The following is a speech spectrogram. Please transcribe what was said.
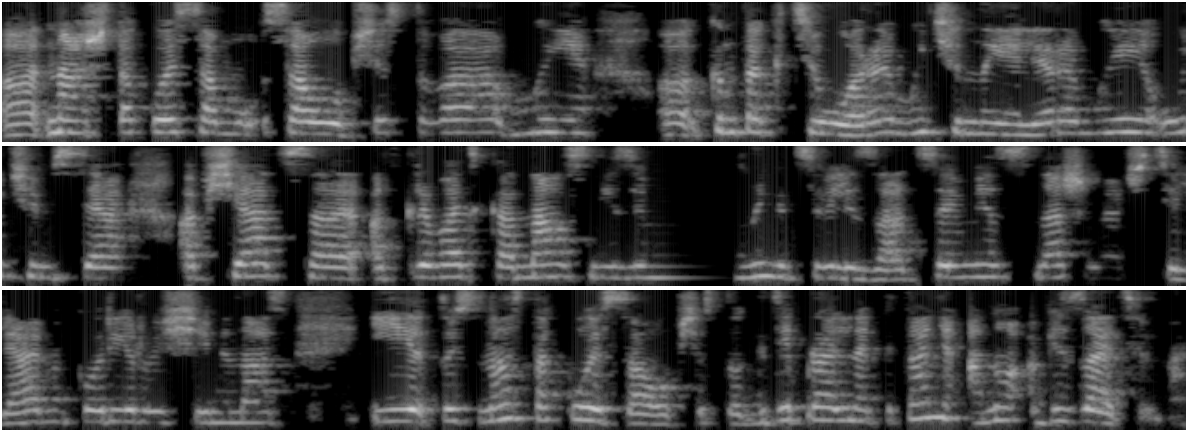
э, наше такое само, сообщество, мы э, контактеры, мы ченнелеры, мы учимся общаться, открывать канал с неземными иными цивилизациями, с нашими учителями, курирующими нас. И то есть у нас такое сообщество, где правильное питание, оно обязательно.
